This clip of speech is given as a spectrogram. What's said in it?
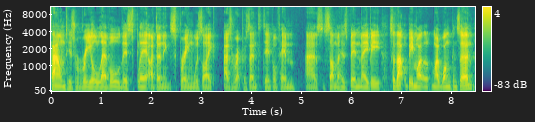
found his real level this split. I don't think Spring was like as representative of him as Summer has been, maybe. So that would be my my one concern.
